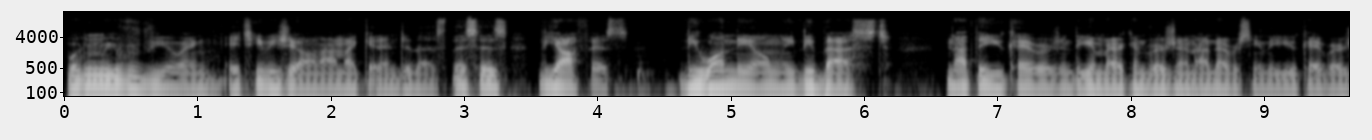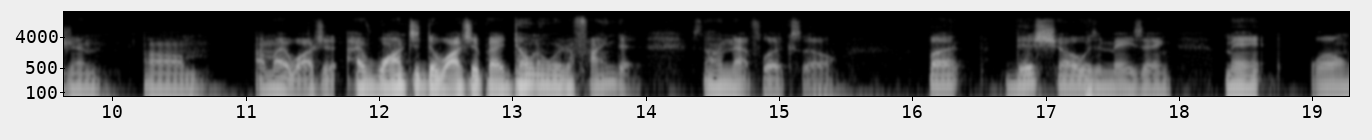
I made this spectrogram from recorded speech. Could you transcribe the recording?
we're going to be reviewing a TV show, and I might get into this. This is The Office, the one, the only, the best. Not the UK version, the American version. I've never seen the UK version. Um, I might watch it. I've wanted to watch it, but I don't know where to find it. It's not on Netflix, so. But this show is amazing. Main, well,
